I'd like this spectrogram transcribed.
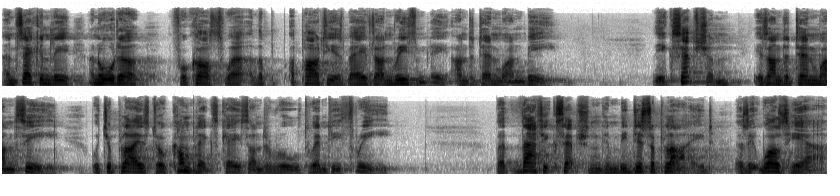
and secondly, an order for costs where the, a party has behaved unreasonably under 10.1b. The exception is under 10.1c, which applies to a complex case under Rule 23. But that exception can be disapplied, as it was here,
